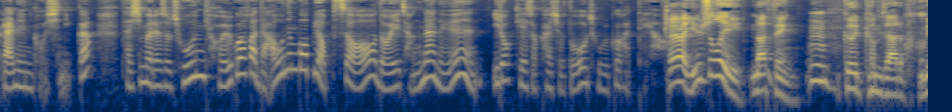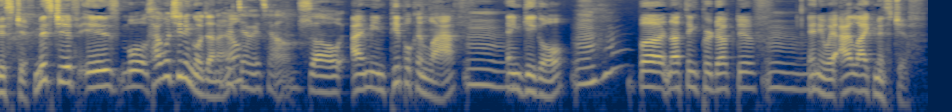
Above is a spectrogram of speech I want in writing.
라는 것이니까 다시 말해서 좋은 결과가 나오는 법이 없어. 너의 장난은 이렇게 해석하셔도 좋을 것 같아요. Yeah, usually nothing good comes out of mischief. Mischief is 뭐 사고 치는 거잖아요. 그렇죠, 그렇죠. So, I mean, people can laugh and giggle, but nothing productive. Anyway, I like mischief.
